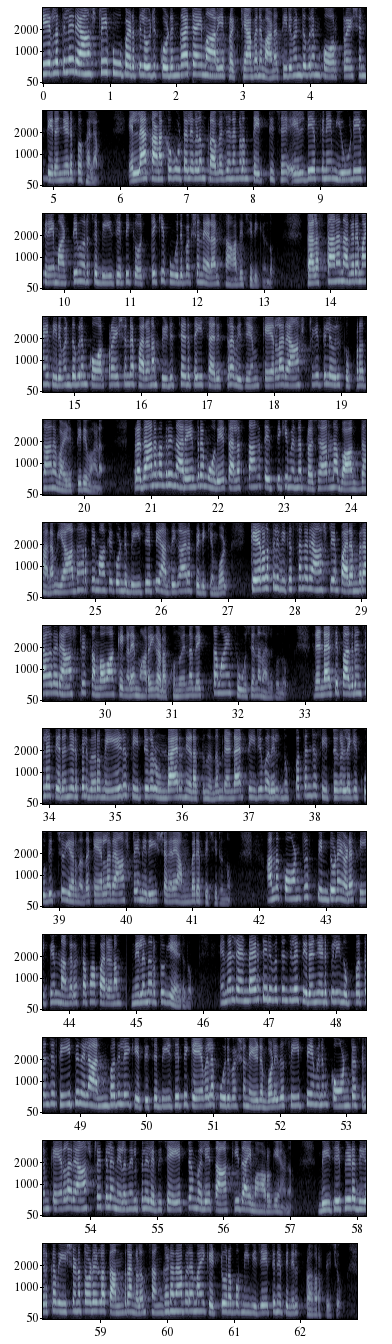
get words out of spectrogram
കേരളത്തിലെ രാഷ്ട്രീയ ഭൂപടത്തിൽ ഒരു കൊടുങ്കാറ്റായി മാറിയ പ്രഖ്യാപനമാണ് തിരുവനന്തപുരം കോർപ്പറേഷൻ തിരഞ്ഞെടുപ്പ് ഫലം. എല്ലാ കണക്കുകൂട്ടലുകളും പ്രവചനങ്ങളും തെറ്റിച്ച് എൽ ഡി എഫിനെയും യു ഡി എഫിനെയും അട്ടിമറിച്ച് ബി ജെ പിക്ക് ഒറ്റയ്ക്ക് ഭൂരിപക്ഷം നേടാൻ സാധിച്ചിരിക്കുന്നു. തലസ്ഥാന നഗരമായ തിരുവനന്തപുരം കോർപ്പറേഷന്റെ ഭരണം പിടിച്ചെടുത്ത ഈ ചരിത്ര വിജയം കേരള രാഷ്ട്രീയത്തിലെ ഒരു സുപ്രധാന വഴിത്തിരിവാണ്. പ്രധാനമന്ത്രി നരേന്ദ്രമോദിയെ തലസ്ഥാനത്ത് എത്തിക്കുമെന്ന പ്രചാരണ വാഗ്ദാനം യാഥാർത്ഥ്യമാക്കിക്കൊണ്ട് ബി ജെ പി അധികാരം പിടിക്കുമ്പോൾ കേരളത്തിൽ വികസന രാഷ്ട്രീയം പരമ്പരാഗത രാഷ്ട്രീയ സമവാക്യങ്ങളെ മറികടക്കുന്നു എന്ന വ്യക്തമായ സൂചന നൽകുന്നു. രണ്ടായിരത്തി പതിനഞ്ചിലെ തിരഞ്ഞെടുപ്പിൽ വെറും ഏഴ് സീറ്റുകൾ ഉണ്ടായിരുന്നിടത്തു നിന്നും രണ്ടായിരത്തി ഇരുപതിൽ മുപ്പത്തഞ്ച് സീറ്റുകളിലേക്ക് കുതിച്ചുയർന്നത് കേരള രാഷ്ട്രീയ നിരീക്ഷകരെ അമ്പരപ്പിച്ചിരുന്നു. അന്ന് കോൺഗ്രസ് പിന്തുണയോടെ സി പി എം നഗരസഭാ ഭരണം നിലനിർത്തുകയായിരുന്നു. എന്നാൽ രണ്ടായിരത്തി ഇരുപത്തിയഞ്ചിലെ തിരഞ്ഞെടുപ്പിൽ ഈ മുപ്പത്തഞ്ച് സീറ്റ് നില അൻപതിലേക്ക് എത്തിച്ച് ബി ജെ പി കേവല ഭൂരിപക്ഷം നേടുമ്പോൾ ഇത് സി പി എമ്മിനും കോൺഗ്രസിനും കേരള രാഷ്ട്രീയത്തിലെ നിലനിൽപ്പിന് ലഭിച്ച ഏറ്റവും വലിയ താക്കീതായി മാറുകയാണ്. ബി ജെ പിയുടെ ദീർഘവീക്ഷണത്തോടെയുള്ള തന്ത്രങ്ങളും സംഘടനാപരമായ കെട്ടുറപ്പും ഈ വിജയത്തിന് പിന്നിൽ പ്രവർത്തിച്ചു.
